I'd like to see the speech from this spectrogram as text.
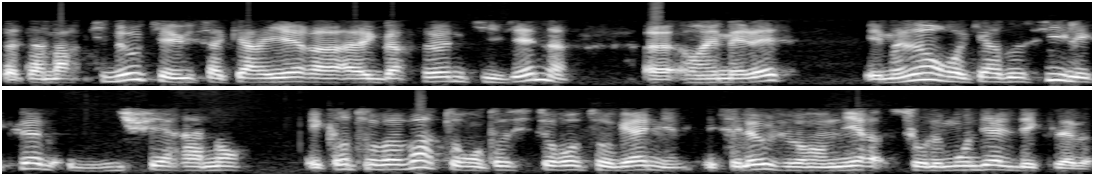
Tata Martino, qui a eu sa carrière avec Barcelone, qui viennent euh, en MLS. Et maintenant, on regarde aussi les clubs différemment. Et quand on va voir Toronto, si Toronto gagne, et c'est là où je veux en venir sur le mondial des clubs,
